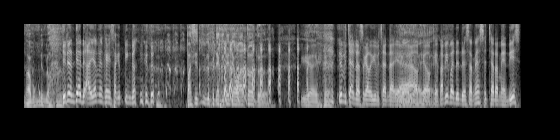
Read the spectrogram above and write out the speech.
Nggak mungkin dong. Jadi nanti ada ayam yang kayak sakit pinggang gitu. Pasti itu penyakitnya Jawato tuh. Iya, iya. Ini bercanda sekali lagi bercanda ya. Iya, iya, Oke iya, oke. iya. Tapi pada dasarnya secara medis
